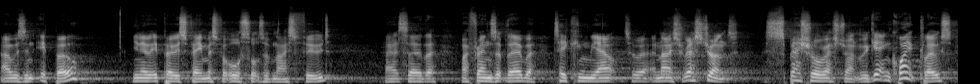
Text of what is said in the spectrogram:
I was in Ipoh. You know, Ipoh is famous for all sorts of nice food. Uh, so the, my friends up there were taking me out to a, a nice restaurant, a special restaurant. We were getting quite close,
